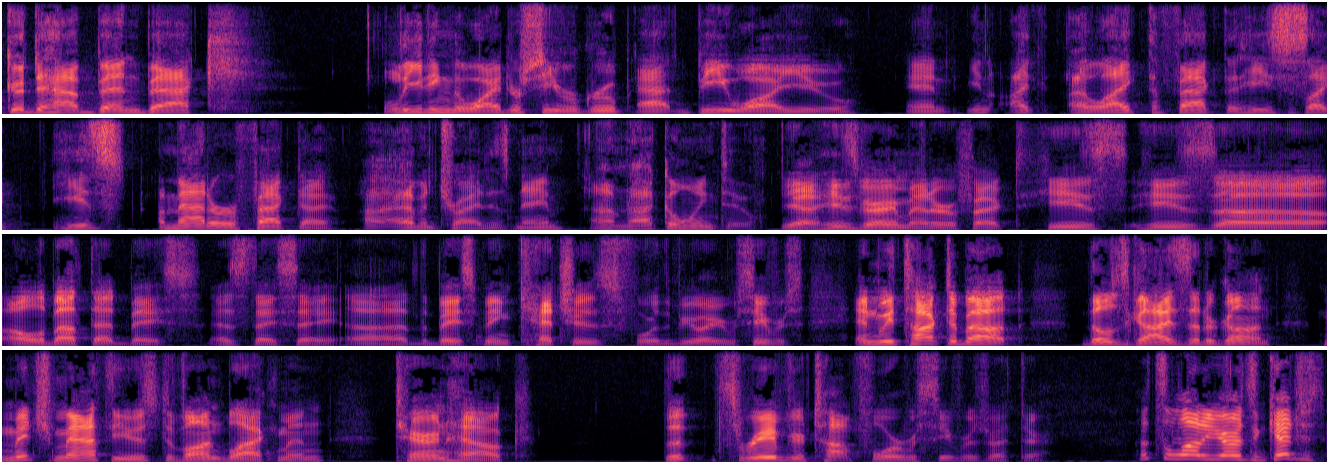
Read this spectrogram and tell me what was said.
Good to have Ben back leading the wide receiver group at BYU. And you know, I, I like the fact that he's just like he's a matter of fact guy. I haven't tried his name. I'm not going to. Yeah, he's very matter of fact. He's he's uh, all about that base, as they say. Uh, the base being catches for the BYU receivers. And we talked about those guys that are gone: Mitch Mathews, Devon Blackman, Terenn Houk, the three of your top four receivers right there. That's a lot of yards and catches.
